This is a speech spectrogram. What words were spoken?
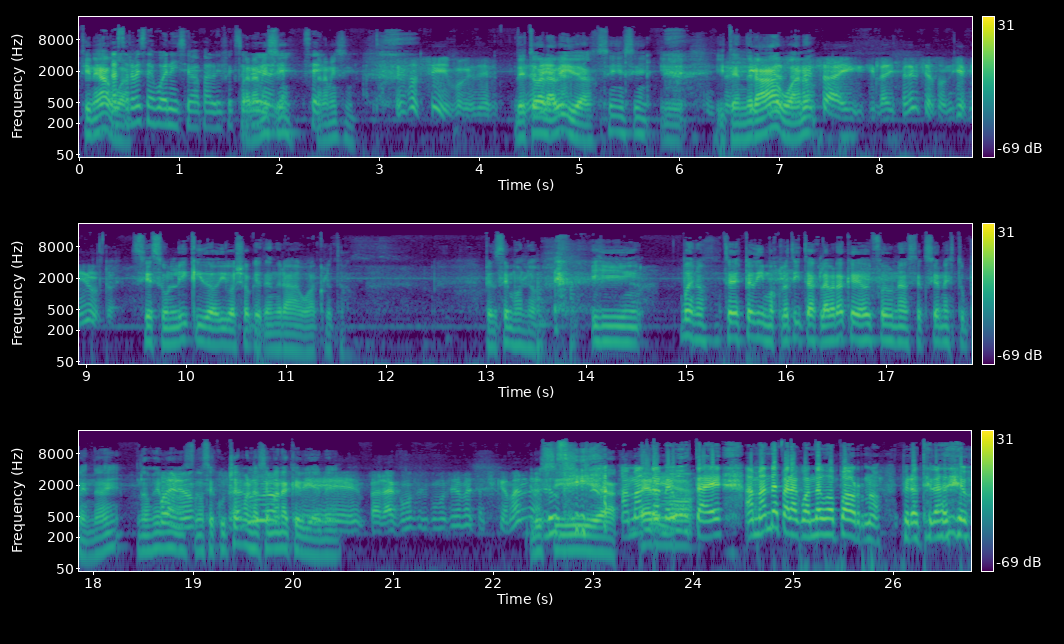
Tiene La agua. cerveza es buenísima para la infección Para mí sí, urinaria. para mí sí. Eso sí, porque de, De toda la vida, sí, sí. Y, tendrá la agua, ¿no? Y la diferencia son 10 minutos. Si es un líquido, digo yo que tendrá agua, Clota. Pensémoslo. Y Bueno, te despedimos, Clotita. La verdad que hoy fue una sección estupenda, ¿eh? Nos vemos, Bueno, nos escuchamos la semana que eh, viene. para, ¿cómo, se- ¿Cómo se llama esta chica, Amanda? Lucía, Amanda me gusta, ¿eh? Amanda es para cuando hago porno, pero te la debo.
